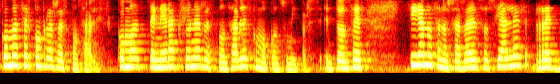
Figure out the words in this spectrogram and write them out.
cómo hacer compras responsables, cómo tener acciones responsables como consumidores. Entonces, síganos en nuestras redes sociales, Red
